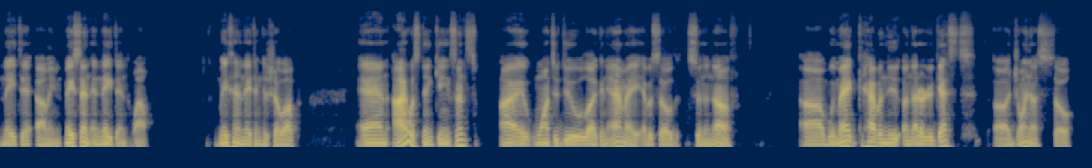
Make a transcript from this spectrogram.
Nathan, I mean Mason and Nathan. Wow, Mason and Nathan can show up. And I was thinking, since I want to do like an anime episode soon enough, uh, we might have a new another guest uh, join us. So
